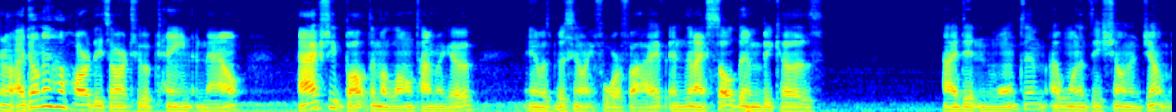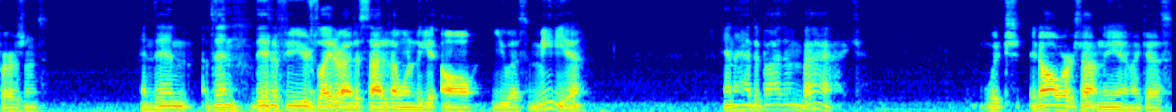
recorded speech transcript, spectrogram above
Uh, I don't know how hard these are to obtain now. I actually bought them a long time ago and was missing like four or five, and then I sold them because I didn't want them. I wanted the Shonen Jump versions. And then, then, then a few years later, I decided I wanted to get all U.S. media, and I had to buy them back. Which it all works out in the end, I guess.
